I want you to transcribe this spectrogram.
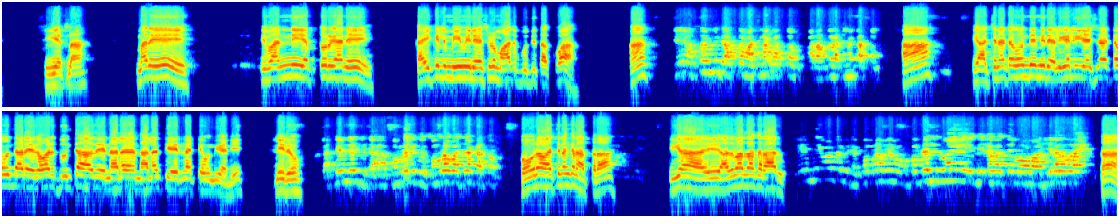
ఇక ఎట్లా? మరి ఇవన్నీ చెప్తురు గాని కైకిలి మీమి నేసుడు మాది బుద్ధి తక్కువ. వచ్చినాక వచ్చినాక ఇక వచ్చినట్టే ఉంది మీరు ఎలిగెలిగి చేసినట్టే ఉంది ఆడ ఎగవాడి దుంతే అది నల నలంతి ఏరినట్టే ఉంది కానీ మీరు. వచ్చినాక కోమరా వచ్చినాకనే వస్తారా ఇక ఈ ఆదివారం దాకా రారు. ఆ.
